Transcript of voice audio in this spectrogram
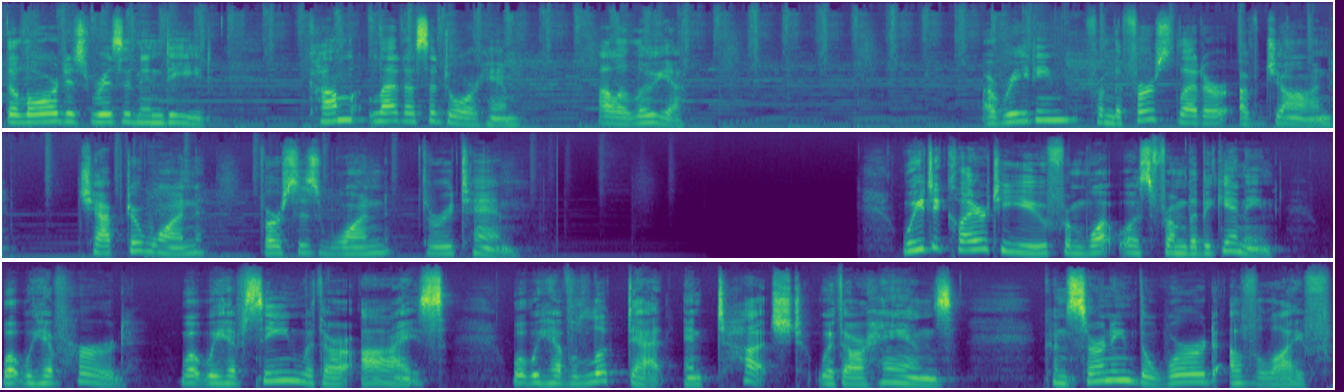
the Lord is risen indeed. Come, let us adore him. Alleluia. A reading from the first letter of John, chapter 1, verses 1 through 10. We declare to you from what was from the beginning, what we have heard, what we have seen with our eyes, what we have looked at and touched with our hands, concerning the word of life.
